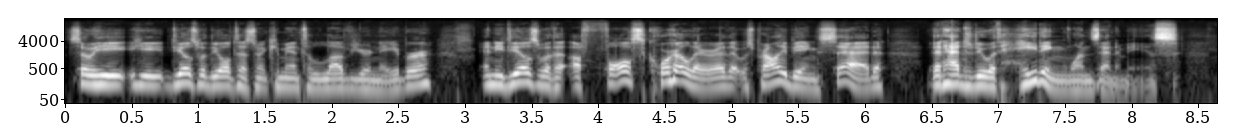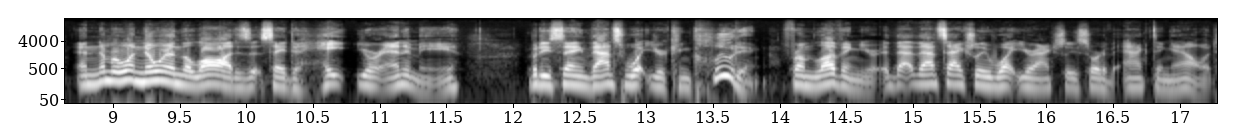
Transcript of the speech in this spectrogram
So he he deals with the Old Testament command to love your neighbor, and he deals with a, a false corollary that was probably being said that had to do with hating one's enemies. And number one, nowhere in the law does it say to hate your enemy, but he's saying that's what you're concluding from loving your. That, that's actually what you're actually sort of acting out.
